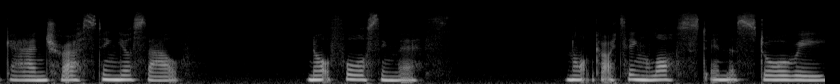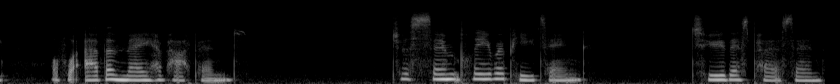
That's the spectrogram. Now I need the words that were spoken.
Again, trusting yourself, not forcing this, not getting lost in the story of whatever may have happened. Just simply repeating to this person,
